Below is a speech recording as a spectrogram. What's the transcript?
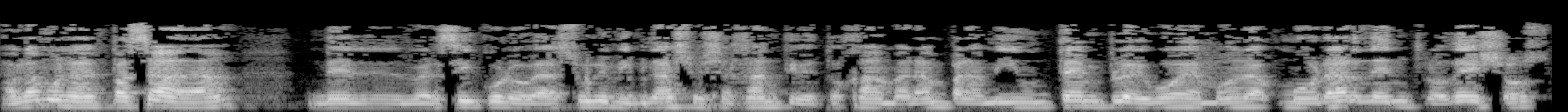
Hablamos la vez pasada del versículo de Azul y Migdash y Shahanti Betoham harán para mí un templo y voy a morar dentro de ellos.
